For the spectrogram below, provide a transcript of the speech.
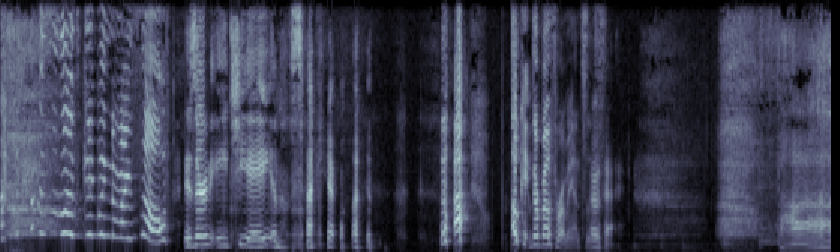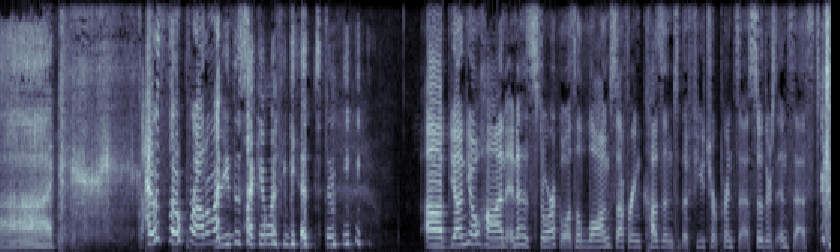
this is I was giggling to myself. Is there an HEA in the second one? Okay, they're both romances. Okay. Fuck. I was so proud of my Read the second one again to me. Uh, Byun Johan in a historical is a long suffering cousin to the future princess, so there's incest.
